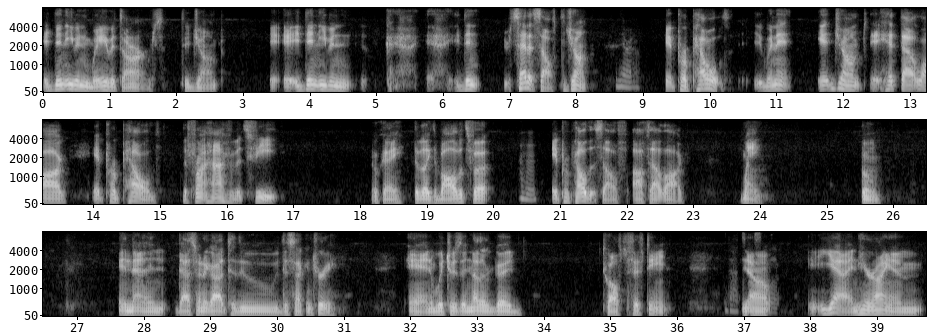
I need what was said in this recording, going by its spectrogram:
It didn't even wave its arms to jump. It, it, it didn't even, it didn't set itself to jump Yeah. it propelled when it it jumped it hit that log it propelled the front half of its feet okay the like the ball of its foot Mhm. it propelled itself off that log wang boom and then that's when it got to do the second tree and which was another good 12 to 15 That's Now- insane. yeah, and here I am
